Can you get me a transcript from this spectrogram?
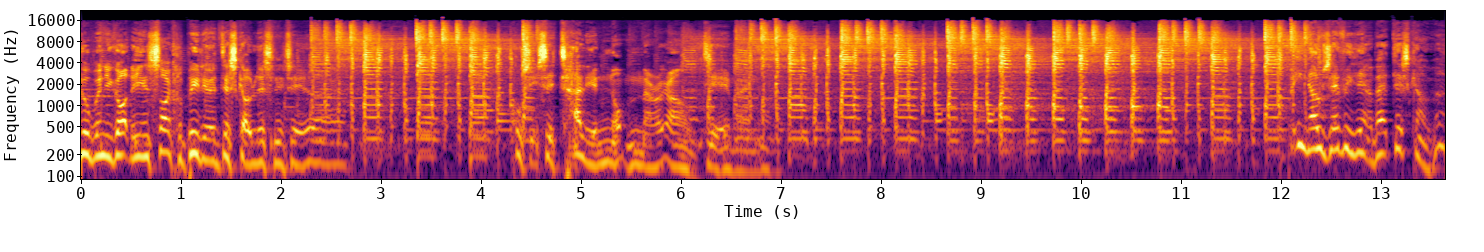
Good when you got the Encyclopedia of Disco listening to you. Uh, of course, it's Italian, not American. Oh dear, man. But he knows everything about disco. Huh?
